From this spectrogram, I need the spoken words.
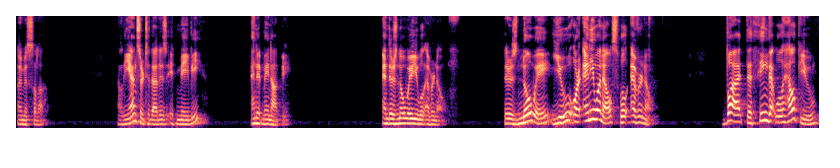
I missed Salah. Now the answer to that is it may be, and it may not be And there's no way you will ever know. There is no way you or anyone else will ever know. But the thing that will help you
